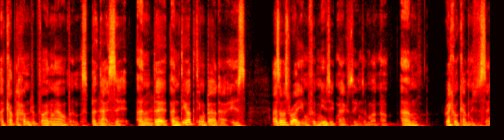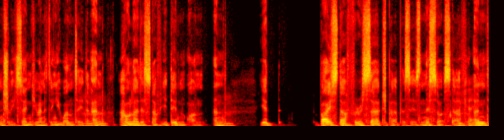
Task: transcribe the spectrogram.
a couple of hundred vinyl albums, but that's it. And Right. and the odd thing about that is, as I was writing for music magazines and whatnot, um, record companies essentially send you anything you wanted and a whole load of stuff you didn't want, and Mm. you'd buy stuff for research purposes and this sort of stuff, Okay. and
